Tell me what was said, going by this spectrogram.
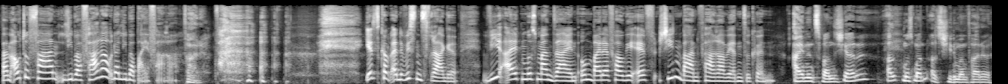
Beim Autofahren lieber Fahrer oder lieber Beifahrer? Fahrer. Jetzt kommt eine Wissensfrage. Wie alt muss man sein, um bei der VGF Schienenbahnfahrer werden zu können? 21 Jahre alt muss man als Schienenbahnfahrer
